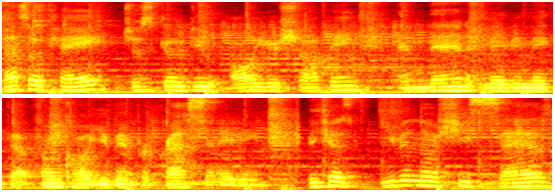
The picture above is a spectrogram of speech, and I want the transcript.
that's okay. Just go do all your shopping and then maybe make that phone call you've been procrastinating. Because even though she says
